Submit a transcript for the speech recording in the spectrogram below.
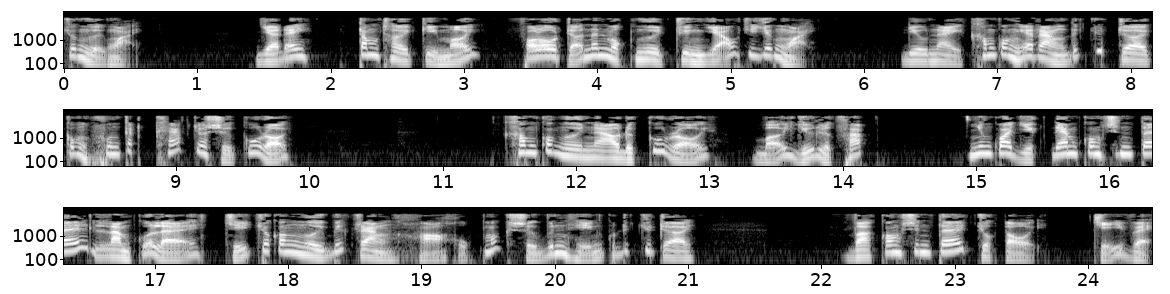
cho người ngoại. Giờ đây, trong thời kỳ mới, Phaolô trở nên một người truyền giáo cho dân ngoại. Điều này không có nghĩa rằng Đức Chúa Trời có một phương cách khác cho sự cứu rỗi. Không có người nào được cứu rỗi bởi giữ luật pháp. Nhưng qua việc đem con sinh tế làm của lễ chỉ cho con người biết rằng họ hụt mất sự vinh hiển của Đức Chúa Trời. Và con sinh tế chuộc tội chỉ về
